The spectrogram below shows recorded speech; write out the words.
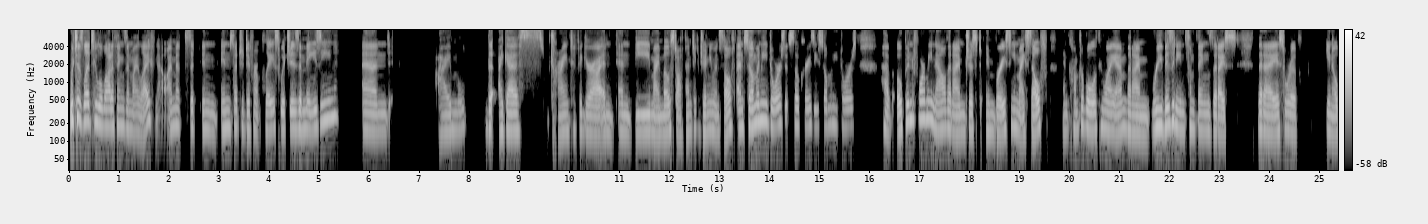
which has led to a lot of things in my life now. I'm at in in such a different place, which is amazing, and I'm the I guess trying to figure out and and be my most authentic, genuine self. And so many doors, it's so crazy. So many doors have opened for me now that I'm just embracing myself and comfortable with who I am, that I'm revisiting some things that I that I sort of, you know,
